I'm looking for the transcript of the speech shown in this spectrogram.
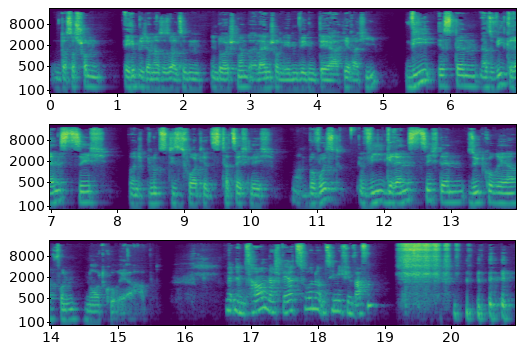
dass das schon erheblich anders ist als in, in Deutschland, allein schon eben wegen der Hierarchie. Wie ist denn, also wie grenzt sich, und ich benutze dieses Wort jetzt tatsächlich ja, bewusst, wie grenzt sich denn Südkorea von Nordkorea ab? Mit einem Zaun, einer Sperrzone und ziemlich viel Waffen?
